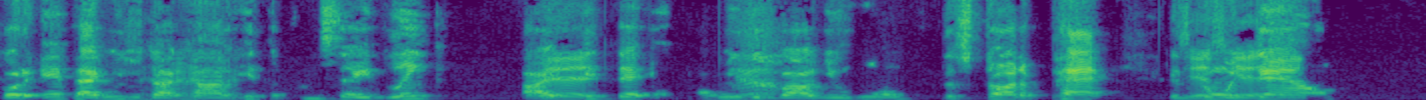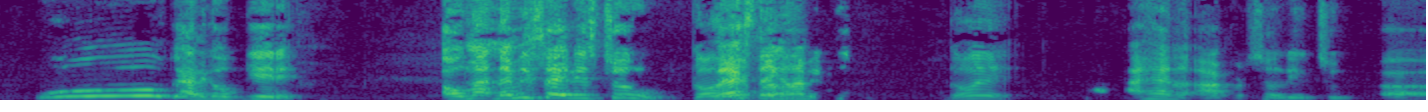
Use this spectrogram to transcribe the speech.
Go to impactmusic.com, hit the pre-save link. All right, yeah. hit that Impact Music Volume 1. The starter pack is yes, going yes. down. Woo, gotta go get it. Oh, man, let me say this too. Go Last ahead. Thing, I go ahead. I had an opportunity to uh,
